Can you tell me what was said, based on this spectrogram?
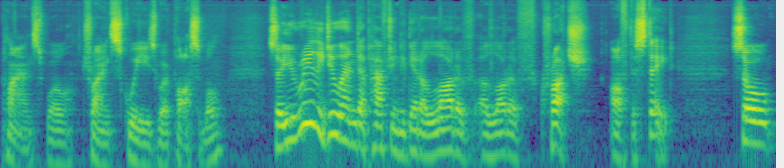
plants will try and squeeze where possible. So you really do end up having to get a lot of a lot of crutch off the state. So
